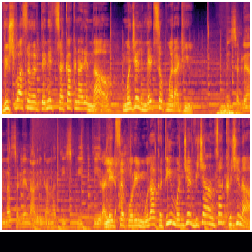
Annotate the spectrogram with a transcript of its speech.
विश्वासार्हतेने चकाकणारे नाव म्हणजे लेट्सअप मराठी. नाही सगळ्यांना सगळ्या नागरिकांना ती स्पीच ती लेट्सअप. वरील मुलाखती म्हणजे विचारांचा खजिना.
